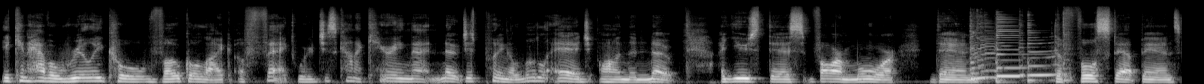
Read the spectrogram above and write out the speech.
it can have a really cool vocal like effect. We're just kind of carrying that note, just putting a little edge on the note. I use this far more than the full step bends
